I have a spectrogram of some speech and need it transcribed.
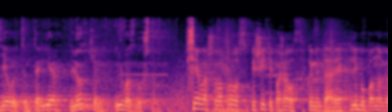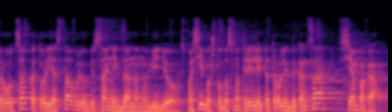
делает интерьер легким и воздушным. Все ваши вопросы пишите, пожалуйста, в комментариях, либо по номеру WhatsApp, который я ставлю в описании к данному видео. Спасибо, что досмотрели этот ролик до конца. Всем пока!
